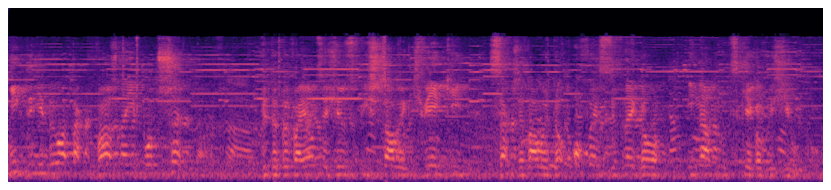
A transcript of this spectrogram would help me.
nigdy nie była tak ważna i potrzebna. Wydobywające się z piszczałych dźwięki zagrzewały do ofensywnego i nadludzkiego wysiłku.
